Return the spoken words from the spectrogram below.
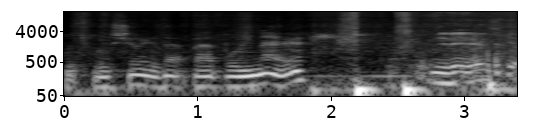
which we'll show you that bad boy now. It is, yeah.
